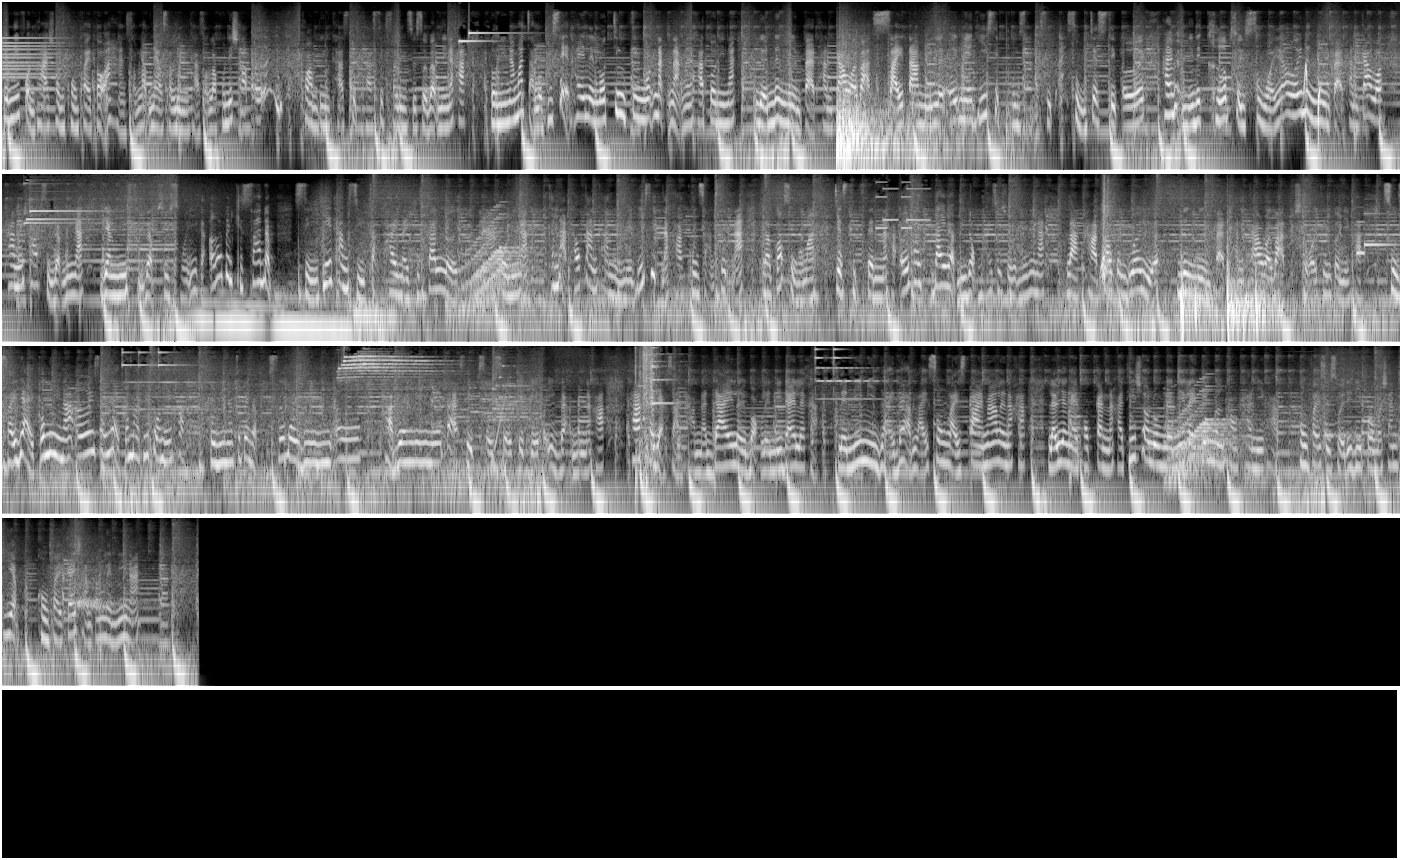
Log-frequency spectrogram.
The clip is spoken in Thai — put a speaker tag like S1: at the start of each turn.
S1: คลิปนี้ฝนพาชมโคมไฟโต๊ะอาหารสำหรับแนวสลิงค่ะสำหรับคนที่ชอบเอ้ยความเป็นคลาสสิกคลาสสิกสลิงสวยๆแบบนี้นะคะ ตัวนี้นะมาจากลดพิเศษให้เลยลดจริงๆลดหนักๆเลยนะคะ ตัวนี้นะเหลือ 18,900 บาทไซส์ตามนี้เลยเอ้ยเมตร20คูณ30อะสูง 70 เอ้ยให้แบบนี้ในเคิร์ฟสวยๆอะเอ้ย18,900 ถ้าไม่ชอบสีแบบนี้นะ ยังมีสีแบบสวยๆอีกอะเอ้ยเป็นคิดสั้นแบบสีที่ทำสีจากภายในคิดสั้นเลยนะตัวนี้นะ เท่ากันค่ะ1เมตร20นะคะคูณ30 นะ แล้วก็สูงประมาณ70 เซนนะคะ เอ้ยถ้าได้แบบนี้ดอกไม้สวยๆแบบนี้เลยนะ ราคาเท่ากันด้วยเหลือ 18,900 บาทเฉยขึ้นตัวนี้ค่ะ ส่วนไซส์ใหญ่ก็มีนะ เอ้ยไซส์ใหญ่ก็มาที่ตัวนี้ค่ะ ตัวนี้นะจะเป็นแบบเสื้อโบวินเออขาดวงรีเมตร80สวยๆเก๋ๆไปอีกแบบหนึงนะคะ ถ้าใครอยากสั่งทำนั้นได้เลยบอกเลนนี่ได้เลยค่ะ เลนนี่มีหลายแบบหลายทรงหลายสไตล์มากเลยนะคะ แล้วยังไงพบกันนะคะ ที่โชว์รูมเลนนี่ไลติ้งเมืองทองธานีค่ะโคมไฟสวยๆดีๆโปรโมชั่นเทียบโคมไฟใกล้ชั้นต้องเลนนี่นะ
